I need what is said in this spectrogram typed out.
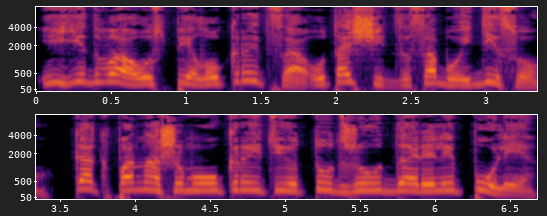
и едва успел укрыться, утащить за собой Дису, как по нашему укрытию тут же ударили пули.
